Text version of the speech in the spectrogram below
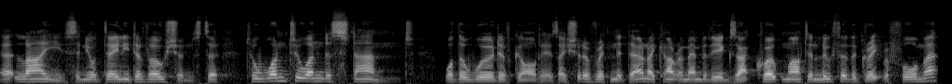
uh, lives, in your daily devotions, to, to want to understand what the Word of God is. I should have written it down. I can't remember the exact quote. Martin Luther, the great reformer,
